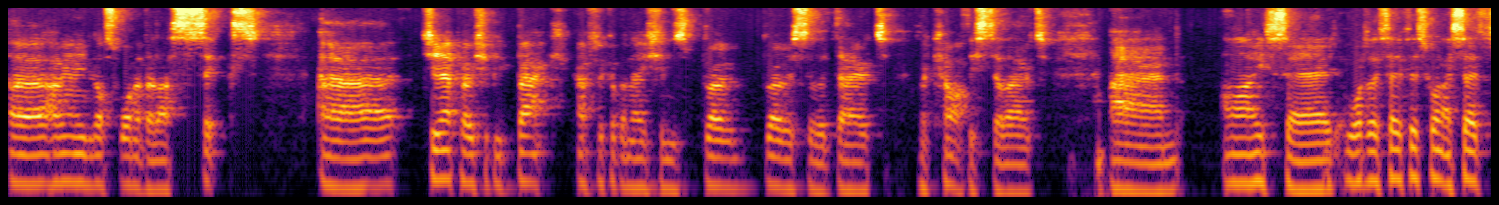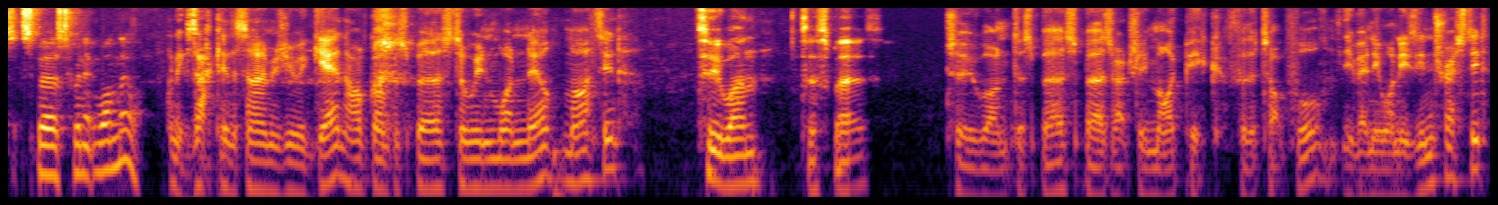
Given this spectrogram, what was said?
uh, having only lost one of their last six. Uh, Djenepo should be back after a couple of nations. Bro, Bro is still a doubt. McCarthy's still out. And I said, what did I say for this one? I said Spurs to win it 1 0. I'm exactly the same as you again. I've gone for Spurs to win 1 0. Martin? 2 1 to Spurs. 2 1 to Spurs. Spurs are actually my pick for the top four, if anyone is interested.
